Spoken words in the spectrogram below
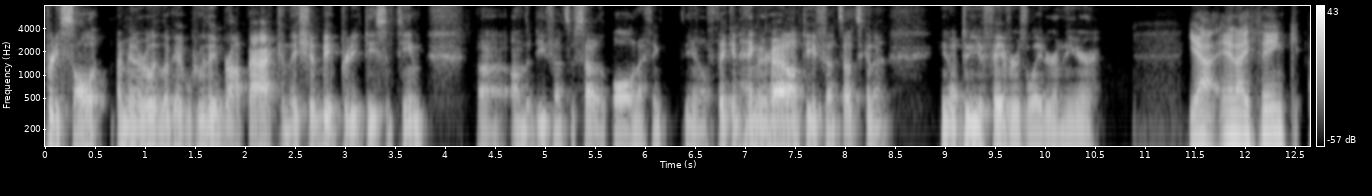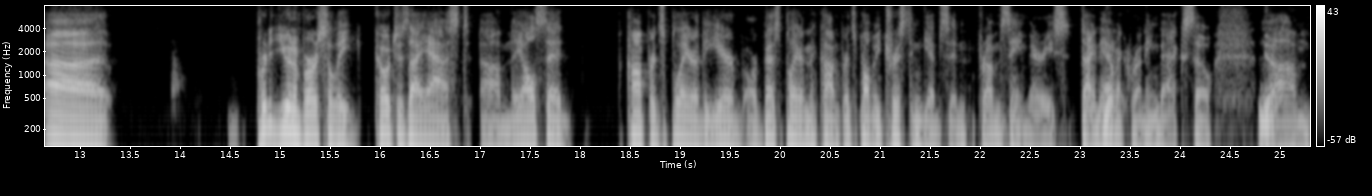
pretty solid. I mean, I really look at who they brought back, and they should be a pretty decent team uh, on the defensive side of the ball. And I think you know if they can hang their hat on defense, that's going to you know do you favors later in the year. Yeah, and I think uh, pretty universally, coaches I asked, um, they all said conference player of the year or best player in the conference, probably Tristan Gibson from St. Maries, dynamic yep. running back. So, yeah. Um,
